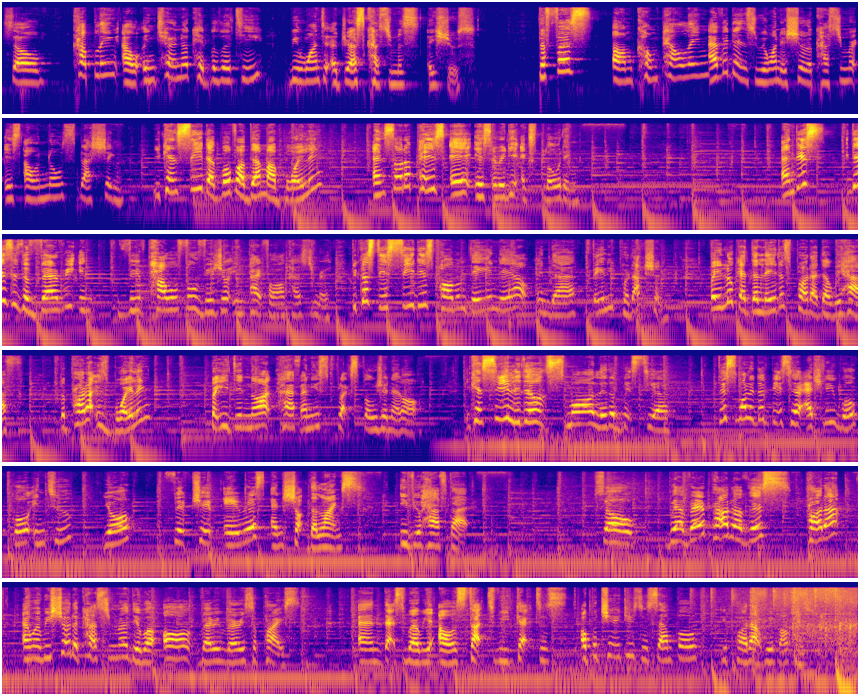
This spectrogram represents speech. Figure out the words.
So coupling our internal capability, we want to address customers' issues. The first um, compelling evidence we want to show the customer is our no splashing. You can see that both of them are boiling, and solder paste A is already exploding. And this, this is a very, very powerful visual impact for our customers because they see this problem day in, day out in their daily production. But you look at the latest product that we have. The product is boiling, but it did not have any explosion at all. You can see little small little bits here. These small little bits here actually will go into your flip chip areas and short the lines if you have that. So we are very proud of this product and when we show the customer, they were all very, very surprised. And that's where we our start, we get opportunities to sample the product with our customers.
